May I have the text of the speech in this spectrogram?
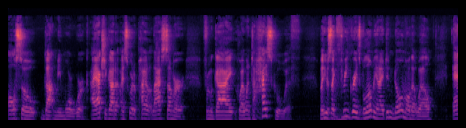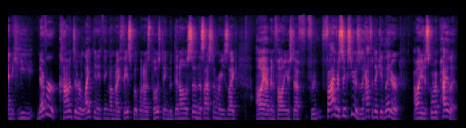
also gotten me more work. I actually got a, I scored a pilot last summer from a guy who I went to high school with, but he was like three grades below me, and I didn't know him all that well. And he never commented or liked anything on my Facebook when I was posting. But then all of a sudden, this last summer, he's like, "Oh, yeah, I've been following your stuff for five or six years. It was half a decade later. I want you to score my pilot."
